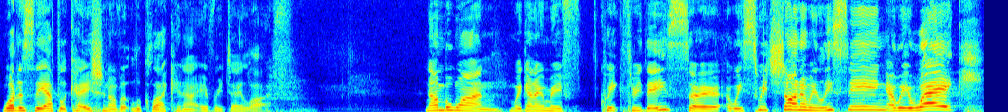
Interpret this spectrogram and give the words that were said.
What does the application of it look like in our everyday life? Number one, we're going to move quick through these. So, are we switched on? Are we listening? Are we awake?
